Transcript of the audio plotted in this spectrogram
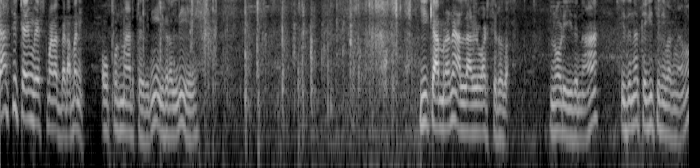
ಜಾಸ್ತಿ ಟೈಮ್ ವೇಸ್ಟ್ ಮಾಡೋದು ಬೇಡ. ಬನ್ನಿ. ಓಪನ್ ಮಾಡ್ತಾ ಇದ್ದೀನಿ ಇದರಲ್ಲಿ ಈ ಕ್ಯಾಮ್ರಾನೇ ಅಲ್ಲಿ ಅಳವಡಿಸಿರೋದು. ನೋಡಿ ಇದನ್ನು. ಇದನ್ನು ತೆಗಿತೀನಿ ಇವಾಗ ನಾನು.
